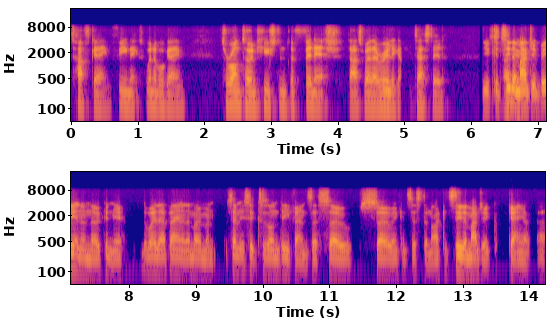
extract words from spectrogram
tough game. Phoenix winnable game. Toronto and Houston to finish. That's where they're really mm. going to be tested. You could so, see the magic beating them though, couldn't you? The way they're playing at the moment. 76ers on defense, they're so so inconsistent. I could see the magic getting a, a,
